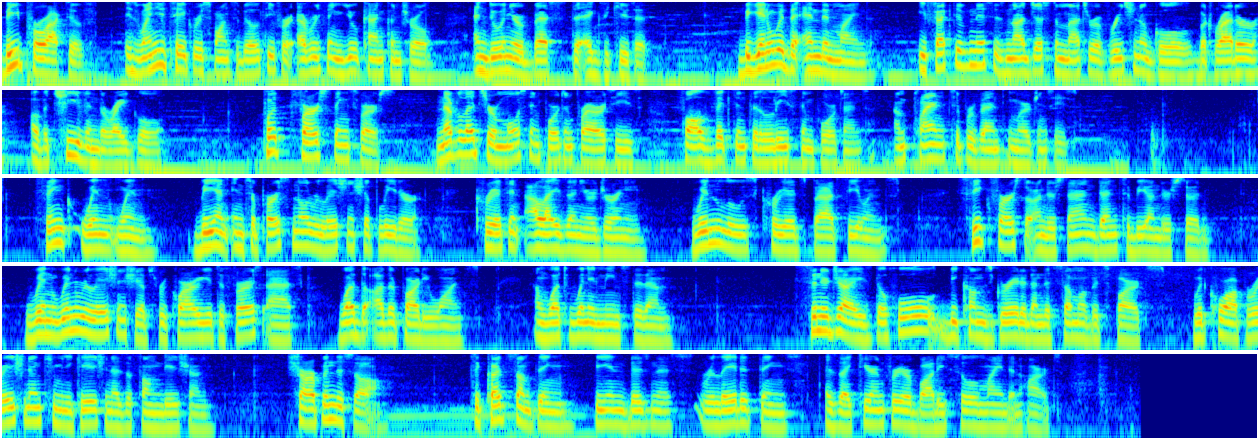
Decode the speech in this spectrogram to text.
Be proactive is when you take responsibility for everything you can control and doing your best to execute it. Begin with the end in mind. Effectiveness is not just a matter of reaching a goal, but rather of achieving the right goal. Put first things first. Never let your most important priorities fall victim to the least important and plan to prevent emergencies. Think win win. Be an interpersonal relationship leader, creating allies on your journey. Win lose creates bad feelings. Seek first to understand, then to be understood. Win win relationships require you to first ask what the other party wants and what winning means to them. Synergize, the whole becomes greater than the sum of its parts, with cooperation and communication as the foundation. Sharpen the saw. To cut something, be in business, related things, as like caring for your body, soul, mind, and heart.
